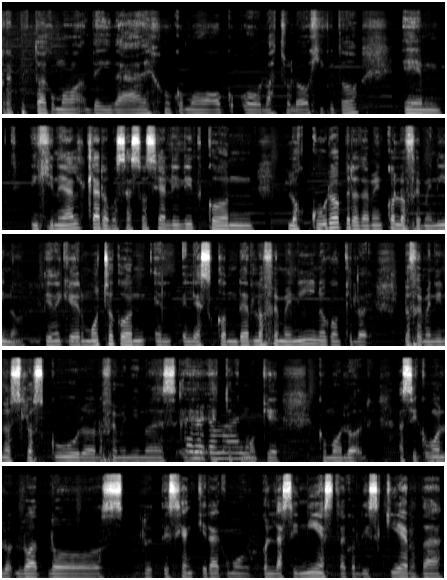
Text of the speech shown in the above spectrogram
respecto a como deidades o como o lo astrológico y todo, eh, en general, claro, pues se asocia a Lilith con lo oscuro, pero también con lo femenino. Tiene que ver mucho con el, el esconder lo femenino, con que lo, lo femenino es lo oscuro, lo femenino es eh, esto como que, como lo, así como lo- lo- los lo- decían que era como con la siniestra, con la izquierda,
